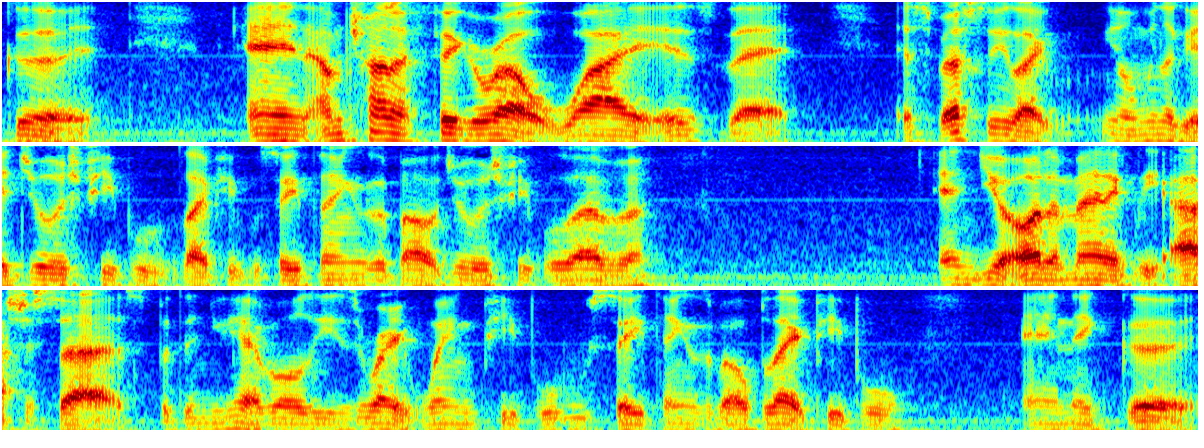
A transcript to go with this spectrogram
good. And I'm trying to figure out why is that. Especially like, you know, when we look at Jewish people, like people say things about Jewish people ever and you're automatically ostracized. But then you have all these right wing people who say things about black people and they good.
